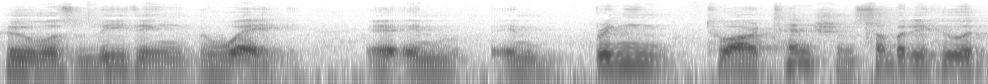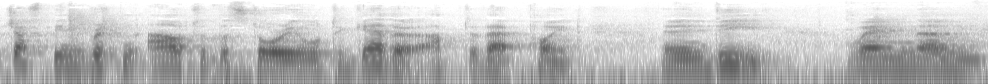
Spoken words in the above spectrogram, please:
who was leading the way in, in bringing to our attention somebody who had just been written out of the story altogether up to that point. And indeed, when um,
